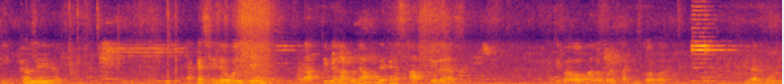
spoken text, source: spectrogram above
শীতকালে একটা ছেলে বলছে, রাত্রিবেলা হলে আমাদের এখানে সাপ চলে আসে। বাবা, ভালো করে থাকিস, বাবা। কি আর বলব?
